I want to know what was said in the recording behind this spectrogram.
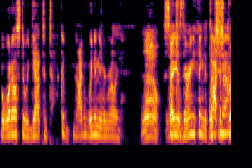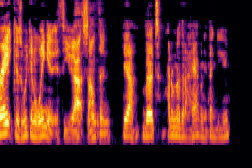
But what else do we got to talk about? We didn't even really No. say, which, is there anything to talk about? which is great because we can wing it if you got something. Yeah, but I don't know that I have anything to you.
